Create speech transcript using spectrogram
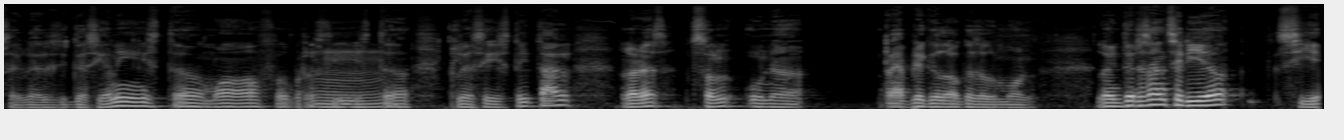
segregacionista, homòfob, racista, mm. classista i tal. Aleshores, són una rèplica del que és el món. Lo interessant seria, si,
